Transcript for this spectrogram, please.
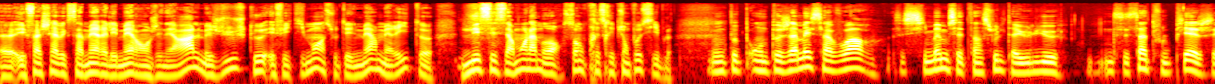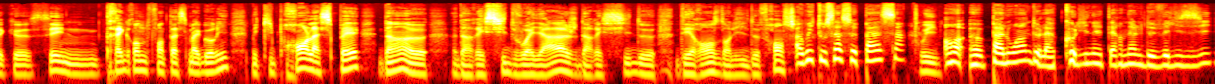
est fâché avec sa mère et les mères en général, mais juge que effectivement, insulter une mère mérite euh, nécessairement la mort, sans prescription possible. On, peut, on ne peut jamais savoir si même cette insulte a eu lieu. C'est ça tout le piège, c'est que c'est une très grande fantasmagorie, mais qui prend l'aspect d'un euh, d'un récit de voyage, d'un récit de- d'errance dans l'île de France. Ah oui, tout ça se passe Oui. en, euh, pas loin de la colline éternelle de Vélizy,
